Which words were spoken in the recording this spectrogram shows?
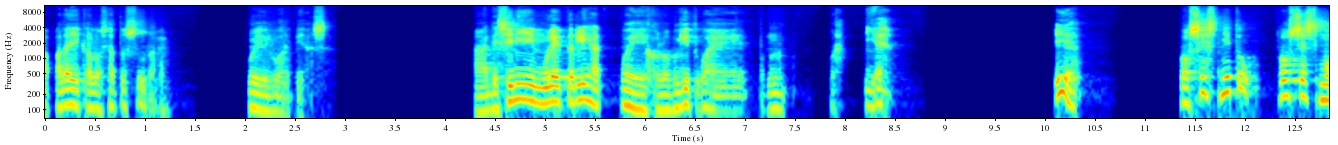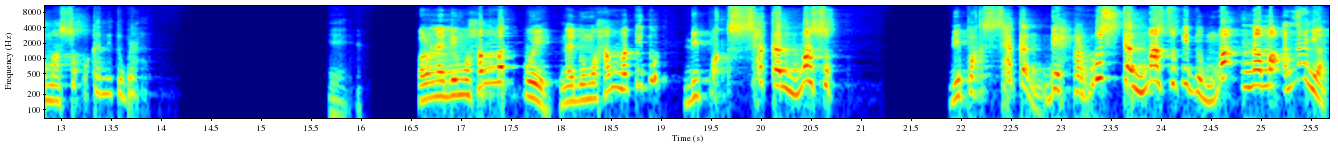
Apalagi kalau satu surah. Wih, luar biasa. Nah, di sini mulai terlihat, wih, kalau begitu, wih, perlu berhati ya. Iya. Prosesnya itu, proses memasukkan itu berat. Yeah. Kalau Nabi Muhammad, wih, Nabi Muhammad itu dipaksakan masuk. Dipaksakan, diharuskan masuk itu makna-maknanya.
